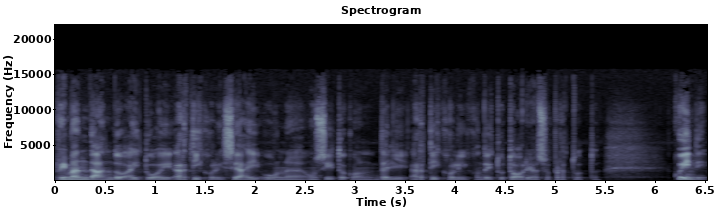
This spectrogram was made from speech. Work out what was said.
rimandando ai tuoi articoli, se hai un, un, sito con degli articoli, con dei tutorial soprattutto. Quindi,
